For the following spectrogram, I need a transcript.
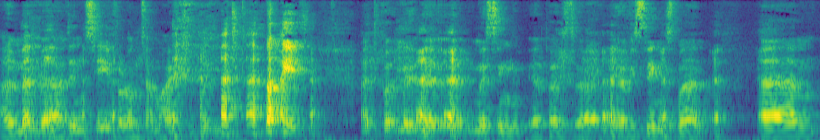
I remember I didn't see you for a long time. I actually put you. I had to put a, a, a missing uh, poster out. Have you seen this man? Um,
